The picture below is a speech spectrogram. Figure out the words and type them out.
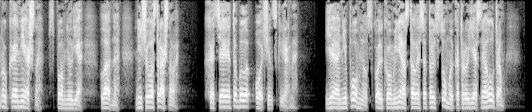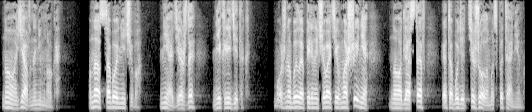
«Ну, конечно», — вспомнил я. «Ладно, ничего страшного». Хотя это было очень скверно. Я не помнил, сколько у меня осталось от той суммы, которую я снял утром, но явно немного. У нас с собой ничего. Ни одежды, ни кредиток. Можно было переночевать и в машине, но для Стеф это будет тяжелым испытанием.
